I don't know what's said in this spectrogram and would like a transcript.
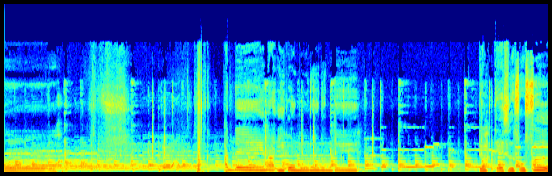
어. 안 돼. 나 이거 모르는데. 야, 데스 소스.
